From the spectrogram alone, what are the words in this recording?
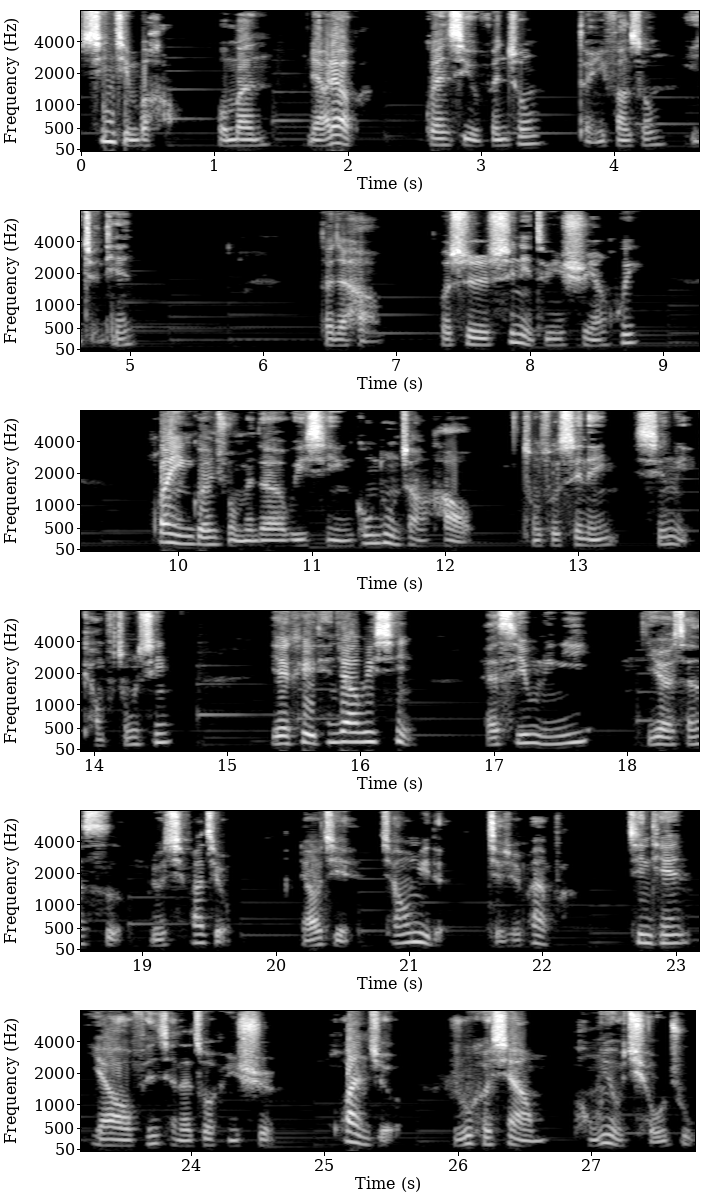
心情不好，我们聊聊吧。关系五分钟等于放松一整天。大家好，我是心理咨询师杨辉，欢迎关注我们的微信公众账号“重塑心灵心理康复中心”，也可以添加微信 “su 零一一二三四五六七八九”了解焦虑的解决办法。今天要分享的作品是患者如何向朋友求助。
